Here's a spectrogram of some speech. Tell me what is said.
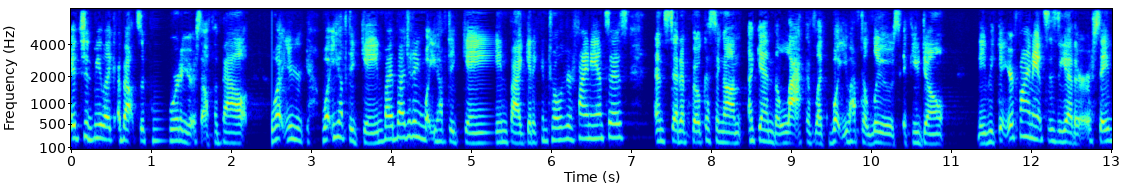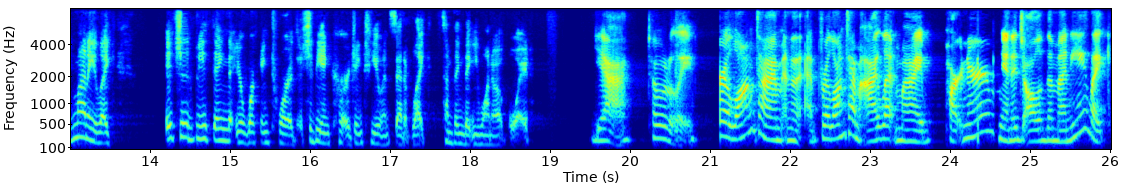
It should be like about supporting yourself, about what you what you have to gain by budgeting, what you have to gain by getting control of your finances, instead of focusing on again the lack of like what you have to lose if you don't maybe get your finances together or save money. Like it should be a thing that you're working towards. It should be encouraging to you instead of like something that you want to avoid. Yeah, totally for a long time and uh, for a long time i let my partner manage all of the money like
